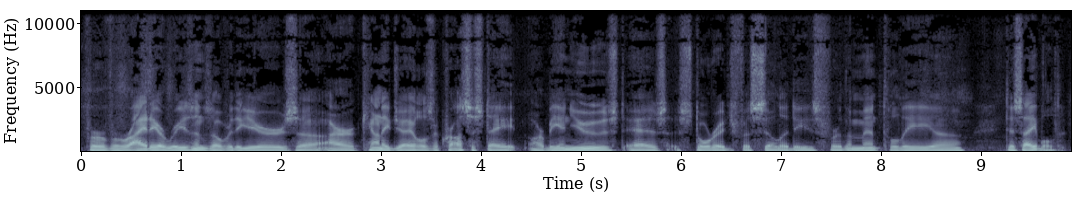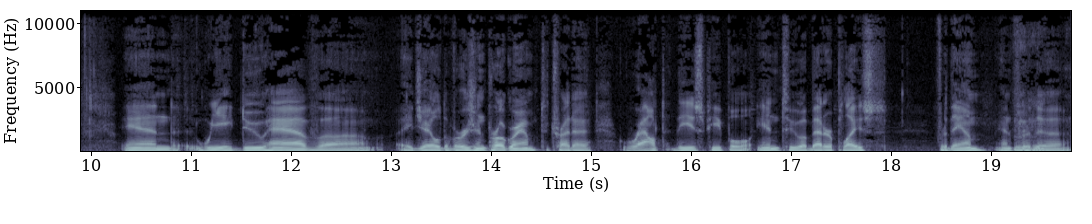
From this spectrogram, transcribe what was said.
for a variety of reasons over the years, uh, our county jails across the state are being used as storage facilities for the mentally uh, disabled. And we do have uh, a jail diversion program to try to route these people into a better place for them and for Mhm. the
